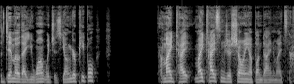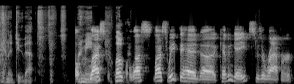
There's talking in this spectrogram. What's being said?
the demo that you want, which is younger people, Mike Ty- Mike Tyson just showing up on Dynamite's not going to do that. I mean, last last last week they had uh, Kevin Gates, who's a rapper.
